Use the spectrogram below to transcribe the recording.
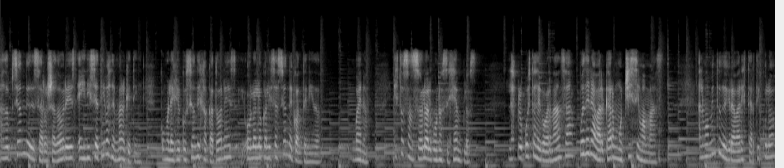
adopción de desarrolladores e iniciativas de marketing, como la ejecución de hackatones o la localización de contenido. Bueno, estos son solo algunos ejemplos. Las propuestas de gobernanza pueden abarcar muchísimo más. Al momento de grabar este artículo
